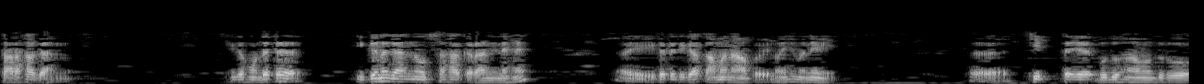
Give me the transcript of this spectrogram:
තරහ ගන්නවා. ඒක හොඳට ඉගෙන ගන්න උත්සාහ කරන්නේ නැහැ. ඒකට ටිකක් අමනාප වෙනවා. එහෙම නෙමෙයි. චිත්තය බුදුහාමුදුරුවෝ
